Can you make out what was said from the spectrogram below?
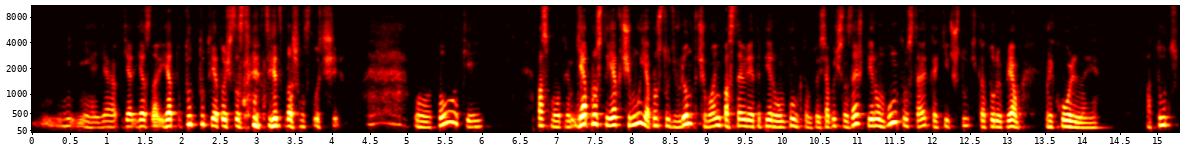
не, я, я, я знаю, я тут, тут, я точно знаю ответ в нашем случае. Вот, ну, окей. Посмотрим. Я просто, я к чему? Я просто удивлен, почему они поставили это первым пунктом. То есть обычно, знаешь, первым пунктом ставят какие-то штуки, которые прям прикольные. А тут,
